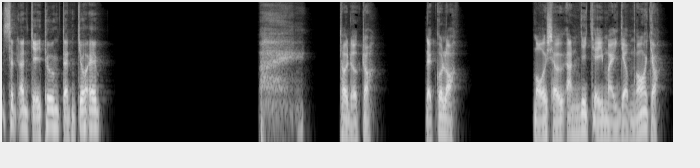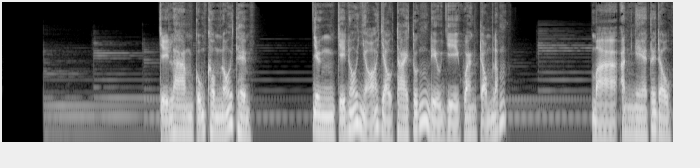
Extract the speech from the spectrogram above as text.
Xin anh chị thương tình cho em. Thôi được rồi. Đừng có lo. Mọi sự anh với chị mày dòm ngó cho. Chị Lam cũng không nói thêm, Nhưng chỉ nói nhỏ vào tai Tuấn điều gì quan trọng lắm. Mà anh nghe tới đâu,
